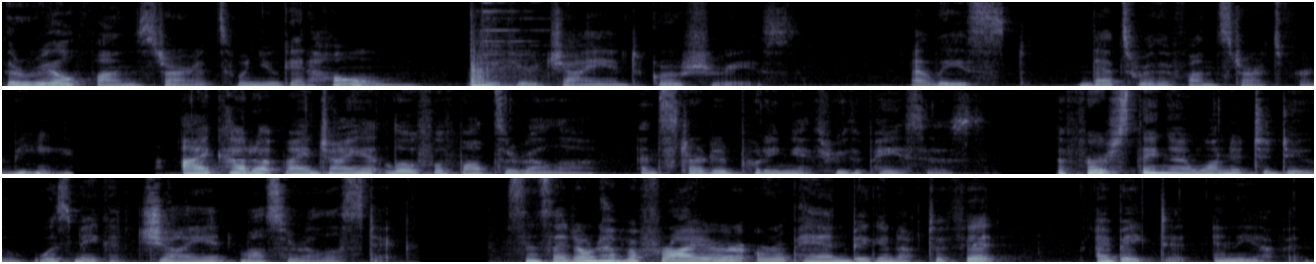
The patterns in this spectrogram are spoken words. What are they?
The real fun starts when you get home with your giant groceries. At least, that's where the fun starts for me. I cut up my giant loaf of mozzarella and started putting it through the paces. The first thing I wanted to do was make a giant mozzarella stick. Since I don't have a fryer or a pan big enough to fit, I baked it in the oven.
